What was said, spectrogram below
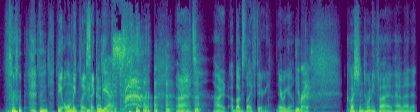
the only place I got yes. confused. All right. All right. A Bug's Life theory. There we go. You're right. Question 25. Have at it.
